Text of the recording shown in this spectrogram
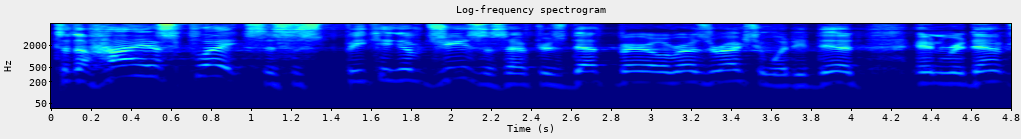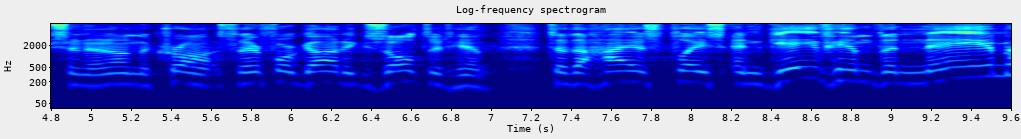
to the highest place. This is speaking of Jesus after his death, burial, resurrection, what he did in redemption and on the cross. Therefore, God exalted him to the highest place and gave him the name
